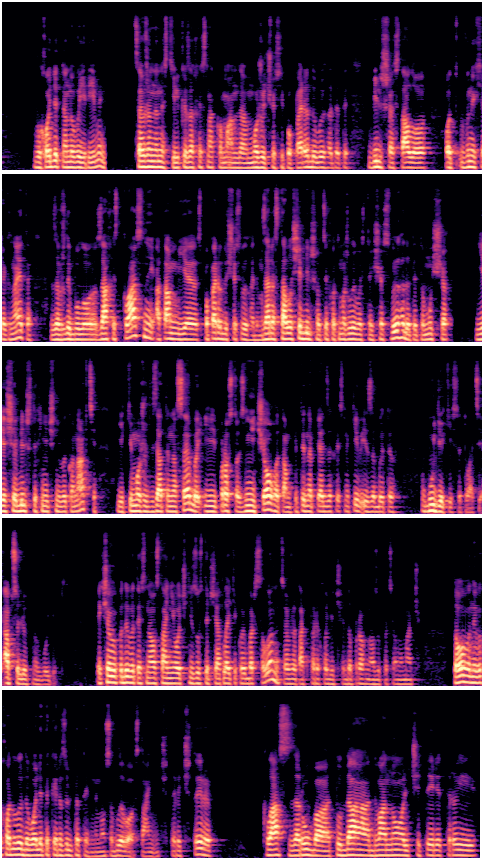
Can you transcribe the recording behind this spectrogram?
виходять на новий рівень. Це вже не настільки захисна команда, можуть щось і попереду вигадати. Більше стало, от в них, як знаєте, завжди було захист класний, а там є попереду щось вигадано. Зараз стало ще більше цих можливостей щось вигадати, тому що є ще більш технічні виконавці, які можуть взяти на себе і просто з нічого там піти на п'ять захисників і забити в будь-якій ситуації, абсолютно в будь-якій. Якщо ви подивитесь на останні очні зустрічі Атлетіко і Барселони, це вже так переходячи до прогнозу по цьому матчу, то вони виходили доволі таки результативними, особливо останні 4-4. Клас, заруба, туди 2-0, 4-3.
